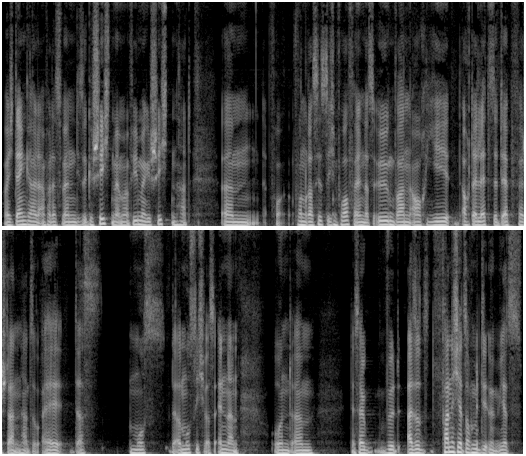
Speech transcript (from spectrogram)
aber ich denke halt einfach, dass wenn diese Geschichten, wenn man viel mehr Geschichten hat, ähm, von, rassistischen Vorfällen, dass irgendwann auch je, auch der letzte Depp verstanden hat, so, ey, das muss, da muss sich was ändern. Und ähm, deshalb wird, also fand ich jetzt auch mit, jetzt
